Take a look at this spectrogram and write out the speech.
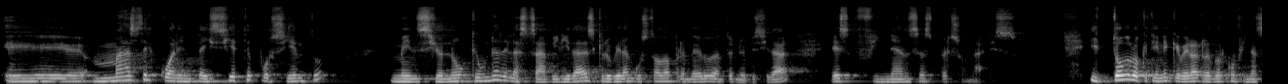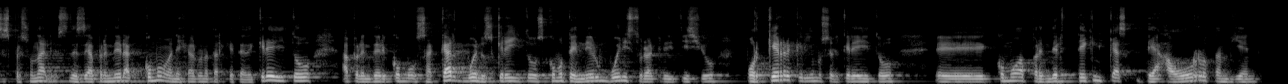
eh, más del 47% mencionó que una de las habilidades que le hubieran gustado aprender durante la universidad es finanzas personales. Y todo lo que tiene que ver alrededor con finanzas personales, desde aprender a cómo manejar una tarjeta de crédito, aprender cómo sacar buenos créditos, cómo tener un buen historial crediticio, por qué requerimos el crédito, eh, cómo aprender técnicas de ahorro también,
